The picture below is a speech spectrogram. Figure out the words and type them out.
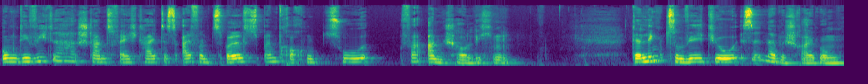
um die Widerstandsfähigkeit des iPhone 12 beim Kochen zu veranschaulichen. Der Link zum Video ist in der Beschreibung.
